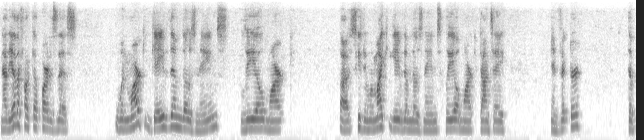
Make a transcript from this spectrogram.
Now, the other fucked up part is this. When Mark gave them those names, Leo, Mark, uh, excuse me, when Mike gave them those names, Leo, Mark, Dante, and Victor, the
